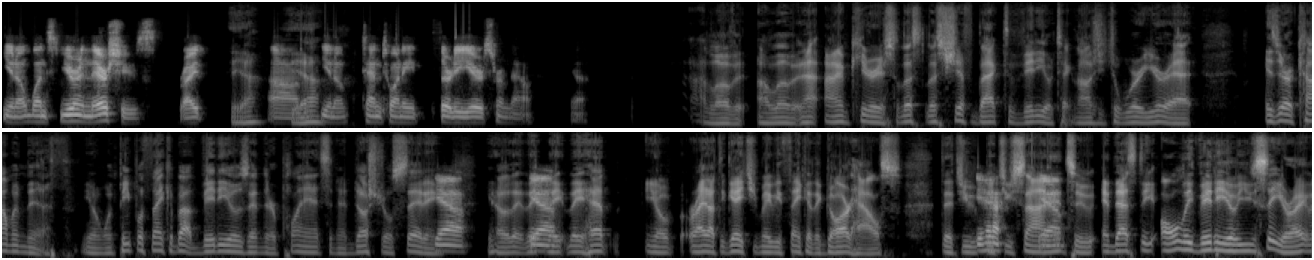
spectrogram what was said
you know, once you're in their shoes, right? yeah, Um, yeah. you know, 10, 20, 30 years from now. I love it. I love it. And I, I'm curious. Let's let's shift back to video technology to where you're at. Is there a common myth? You know, when people think about videos in their plants and industrial setting, Yeah. you know, they they Yeah. they, they have you know right out the gate you maybe think of the guardhouse that you Yeah. that you sign Yeah. into and that's the only video you see right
